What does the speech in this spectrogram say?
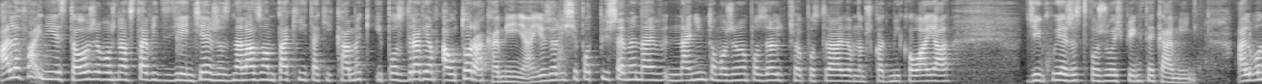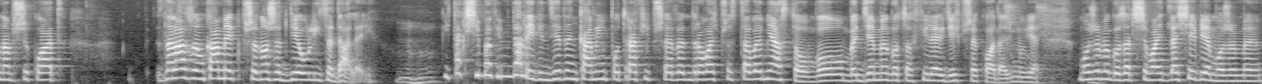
Ale fajne jest to, że można wstawić zdjęcie, że znalazłam taki i taki kamyk i pozdrawiam autora kamienia. Jeżeli się podpiszemy na, na nim, to możemy pozdrowić, pozdrawiam na przykład Mikołaja, dziękuję, że stworzyłeś piękny kamień. Albo na przykład znalazłem kamyk, przenoszę dwie ulice dalej. I tak się bawimy dalej, więc jeden kamień potrafi przewędrować przez całe miasto, bo będziemy go co chwilę gdzieś przekładać. Mówię, możemy go zatrzymać dla siebie, możemy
